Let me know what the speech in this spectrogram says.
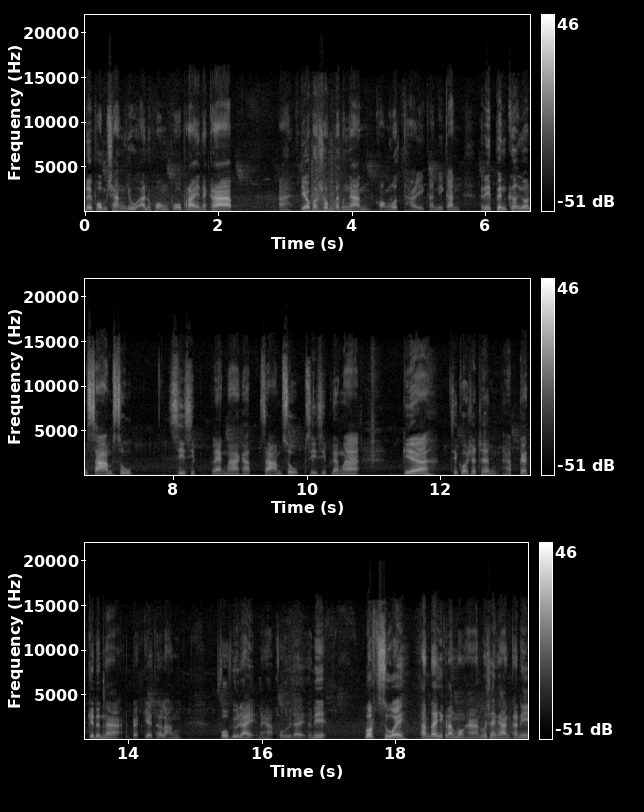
โดยผมช่างยูอนุพงศ์โพไพรนะครับเดี๋ยวมาชมการทำงานของรถไถคันนี้กัน อันนี้เป็นเครื่องยนต์ 3 สูบ 40 แรงม้าครับ 3 สูบ 40 แรงม้า เกียร์ ซิโคชัตเทิลนะครับแปดเกียร์เดินหน้าแปดเกียร์ถอยหลังโฟวิวได้นะครับโฟวิวได้ตัวนี้รถสวยท่านใดที่กำลังมองหารถใช้งานคันนี้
